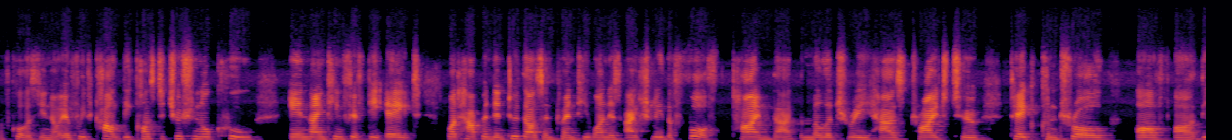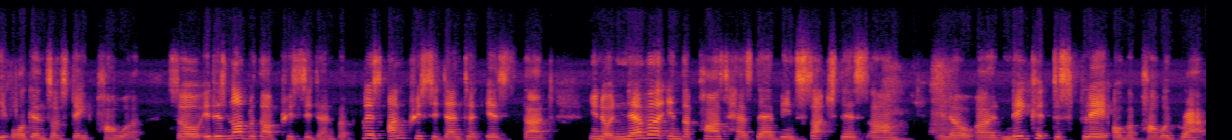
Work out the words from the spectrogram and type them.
Of course, you know, if we count the constitutional coup in 1958, what happened in 2021 is actually the fourth time that the military has tried to take control of uh, the organs of state power. So it is not without precedent, but what is unprecedented is that, you know, never in the past has there been such this, um, you know, naked display of a power grab,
